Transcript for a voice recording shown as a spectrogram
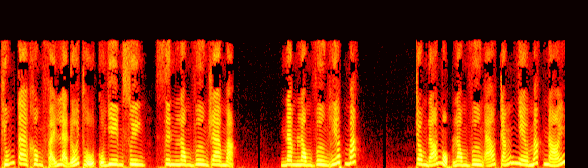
Chúng ta không phải là đối thủ của Diêm Xuyên. Xin Long Vương ra mặt. Năm Long Vương hiếp mắt. Trong đó một Long Vương áo trắng nheo mắt nói.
